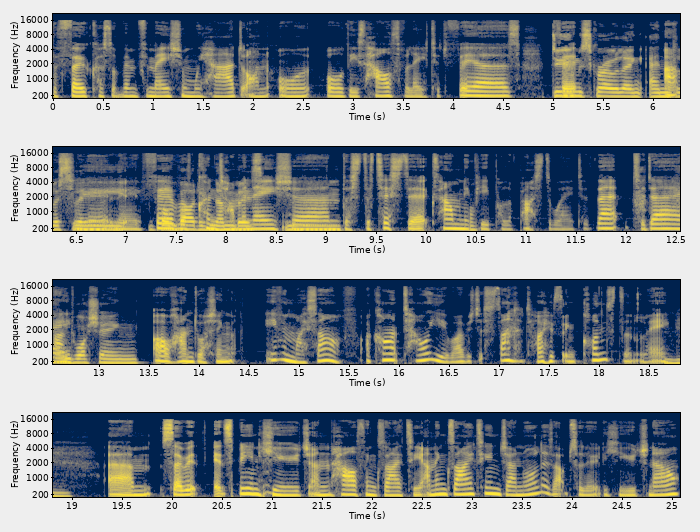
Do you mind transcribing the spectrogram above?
the focus of information we had on all all these health related fears, Doom fe- scrolling endlessly, Fear of contamination, Mhm. the statistics, how many people have passed away to that today. hand washing. oh, hand washing. Even myself, I can't tell you. I was just sanitizing constantly. Mm-hmm. Um, so it, it's been huge, and health anxiety and anxiety in general is absolutely huge now,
